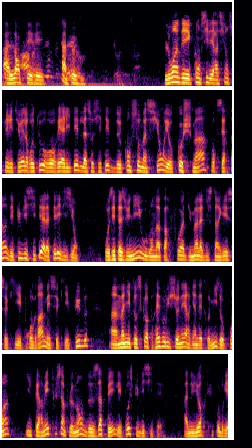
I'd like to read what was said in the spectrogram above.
à l'enterrer un peu vite. Loin des considérations spirituelles, retour aux réalités de la société de consommation et au cauchemar, pour certains, des publicités à la télévision. Aux États-Unis, où l'on a parfois du mal à distinguer ce qui est programme et ce qui est pub, un magnétoscope révolutionnaire vient d'être mis au point. Il permet tout simplement de zapper les pauses publicitaires. À New York, au de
